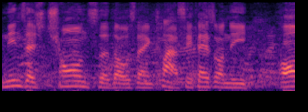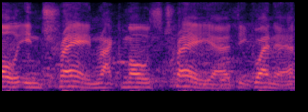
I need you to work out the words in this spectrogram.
nins as chance those then clas, if there's on the all in train, rac mos tre, uh, di gwena.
